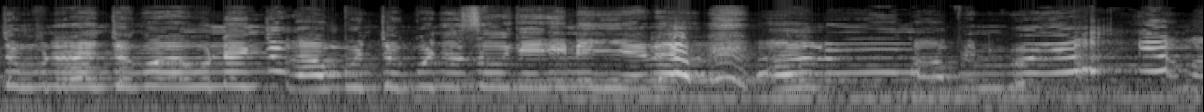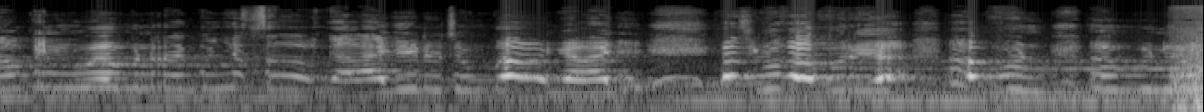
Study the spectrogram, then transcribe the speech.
Jong beneran Jong, gue gak undang Jong, ampun Jong, gue nyesel kayak gini ya. Aduh, maafin gue ya, ya maafin gue beneran gue nyesel, gak lagi tuh sumpah, gak lagi. Kasih gue kabur ya, ampun, ampun ya.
